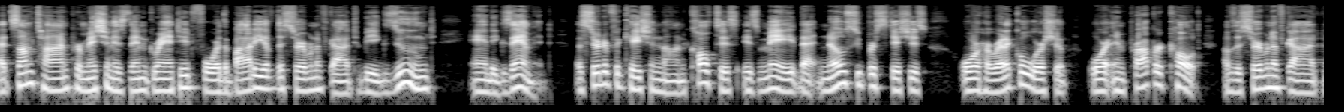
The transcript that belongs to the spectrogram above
At some time, permission is then granted for the body of the servant of God to be exhumed and examined. a certification non cultus is made that no superstitious or heretical worship or improper cult of the servant of God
